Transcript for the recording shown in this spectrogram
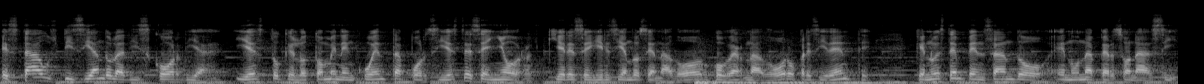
Está auspiciando la discordia y esto que lo tomen en cuenta por si este señor quiere seguir siendo senador, gobernador o presidente que no estén pensando en una persona así.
